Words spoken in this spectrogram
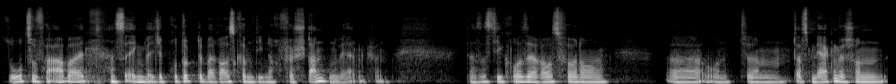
so zu verarbeiten, dass irgendwelche Produkte dabei rauskommen, die noch verstanden werden können. Das ist die große Herausforderung. Äh, und ähm, das merken wir schon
